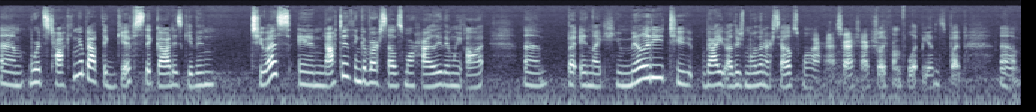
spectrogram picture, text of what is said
um, where it's talking about the gifts that God has given to us and not to think of ourselves more highly than we ought, um, but in like humility to value others more than ourselves. Well, that's actually from Philippians, but um,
